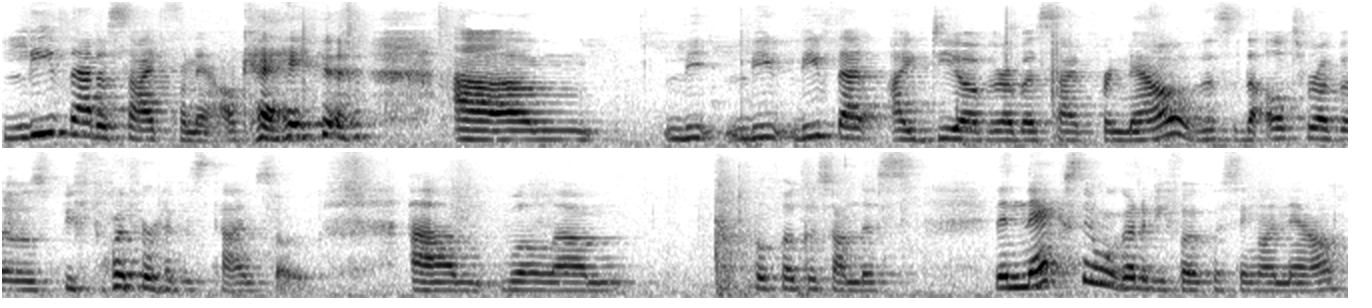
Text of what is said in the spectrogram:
leave that aside for now. Okay, um, leave, leave, that idea of the Rebbe aside for now. This is the Alter Rebbe was before the Rebbe's time, so um, we'll um, we'll focus on this. The next thing we're going to be focusing on now,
